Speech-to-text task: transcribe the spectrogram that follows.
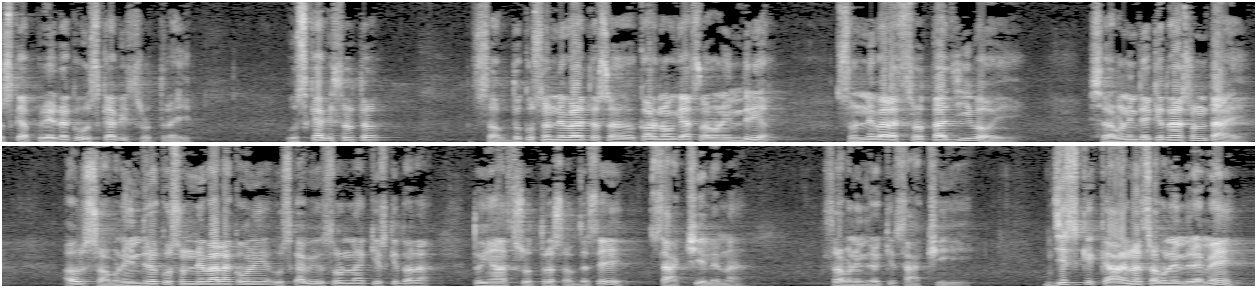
उसका प्रेरक, उसका भी श्रोत्र है। उसका भी श्रोत्र। शब्द को सुनने वाला तो कर्ण हो गया श्रवण इंद्रिय सुनने वाला श्रोता जीव है। श्रवण इंद्रिय के द्वारा सुनता है। और श्रवण इंद्रिय को सुनने वाला कौन है? उसका भी सुनना किसके द्वारा? तो यहाँ श्रोत्र शब्द से साक्षी लेना। श्रवण इंद्रिय की साक्षी ही। जिसके कारण श्रवण इंद्रिय में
